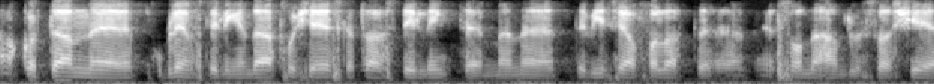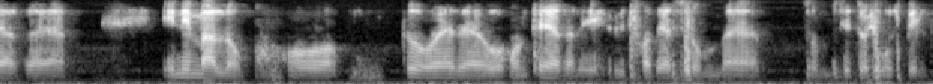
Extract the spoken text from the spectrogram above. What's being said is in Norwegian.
Akkurat den eh, problemstillingen der tror ikke jeg skal ta stilling til, men eh, det viser iallfall at eh, sånne hendelser skjer eh, innimellom. Og da er det å håndtere de ut fra det som, eh, som situasjonsbildet.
